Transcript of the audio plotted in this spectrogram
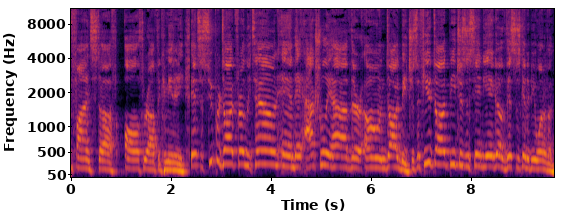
find stuff all throughout the community. It's a super dog friendly town, and they actually have their own dog beach. There's a few dog beaches in San Diego. This is going to be one of them.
